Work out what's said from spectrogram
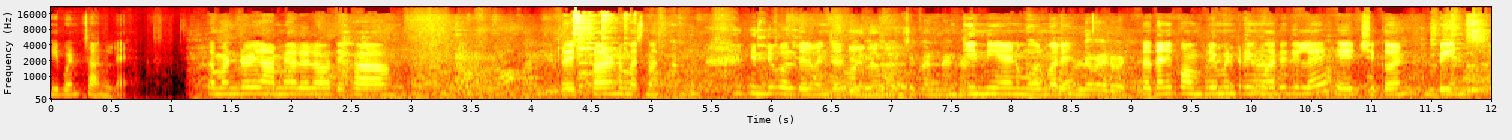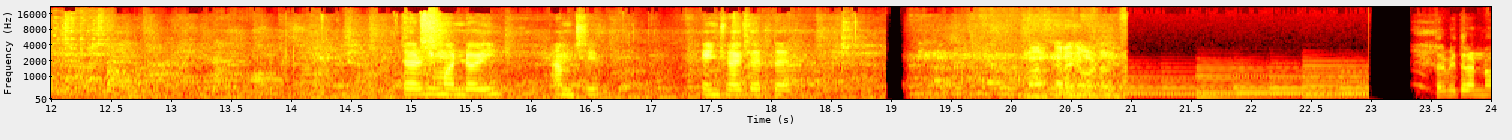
हे पण चांगलं आहे. तर मंडळी आम्ही आलेलो आहोत एका रेस्टॉरंटमधनं हिंदी बोलते म्हणजे. गिन्नी अँड मोरमध्ये. तर त्यांनी कॉम्प्लिमेंटरीमध्ये दिलं आहे हे चिकन बीन्स तर ही मंडळी आमची एन्जॉय करतात. नॉन ऑर्डर तर मित्रांनो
